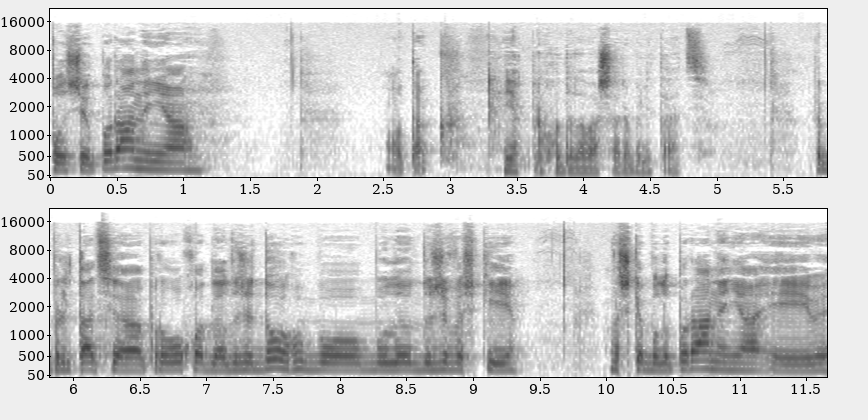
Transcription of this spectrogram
отримав поранення. Отак. Як проходила ваша реабілітація? Реабілітація проходила дуже довго, бо були дуже важкі, важке було поранення, і,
